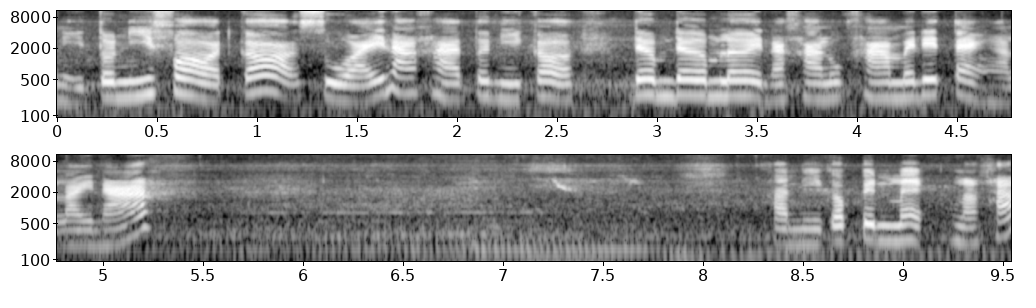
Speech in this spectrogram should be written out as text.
นี่ตัวนี้ฟอร์ดก็สวยนะคะ ตัวนี้ก็เดิมๆเลยนะคะ ลูกค้าไม่ได้แต่งอะไรนะคันนี้ก็เป็นแม็กนะคะ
